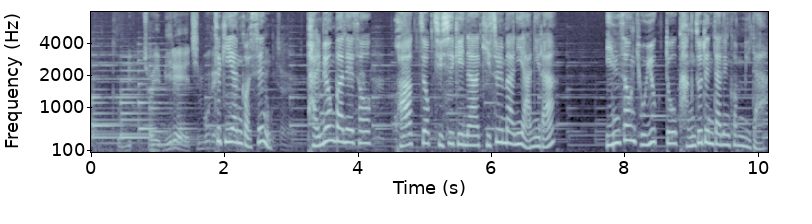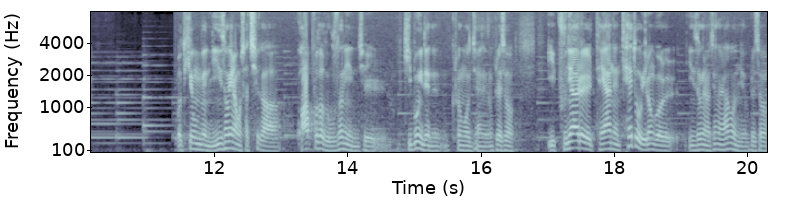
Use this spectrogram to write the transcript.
그 저희 미래의 진보 특이한 것은 발명반에서 과학적 지식이나 기술만이 아니라 인성 교육도 강조된다는 겁니다. 어떻게 보면 인성이라는 것 자체가 과학보다도 우선인 제일 기본이 되는 그런 거잖아요. 그래서 이 분야를 대하는 태도 이런 걸 인성이라고 생각을 하거든요. 그래서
